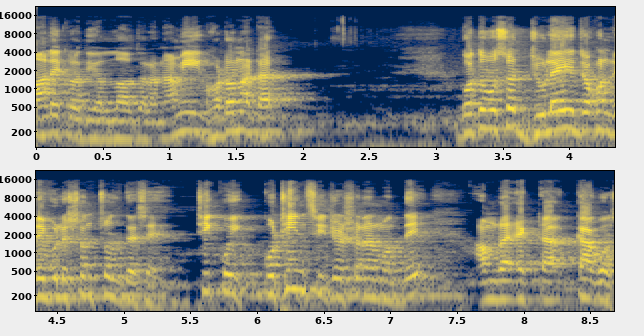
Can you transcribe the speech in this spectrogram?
মালিক রদি আল্লাহ তালান আমি এই ঘটনাটা গত বছর জুলাই যখন রেভলিউশন চলতেছে, ঠিক ওই কঠিন সিচুয়েশনের মধ্যে আমরা একটা কাগজ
